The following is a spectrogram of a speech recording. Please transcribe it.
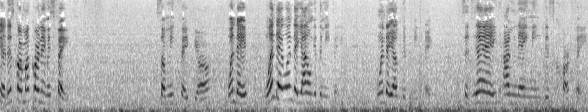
yeah, this car, my car name is Faith. So meet Faith, y'all. One day, one day, one day, y'all don't get to meet Faith. One day, y'all get to meet Faith. Today, I'm naming this car Faith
